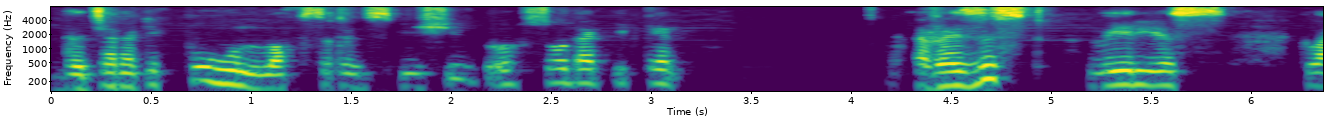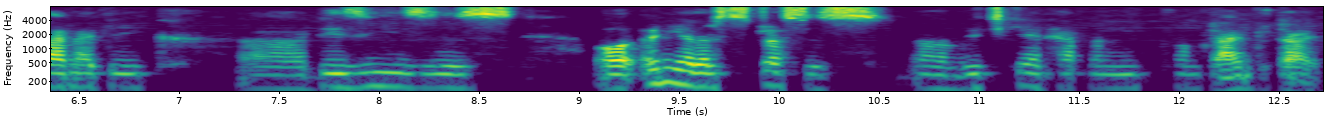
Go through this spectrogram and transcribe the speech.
the genetic pool of certain species so that it can resist various climatic uh, diseases or any other stresses uh, which can happen from time to time.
